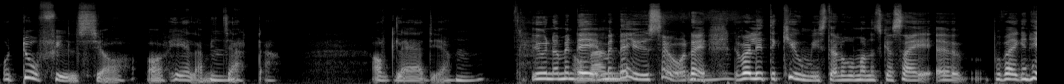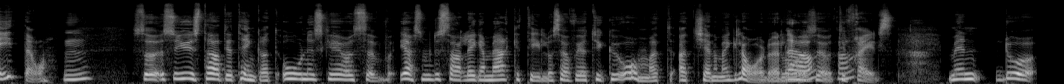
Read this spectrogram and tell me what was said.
Och då fylls jag av hela mitt hjärta, av glädje. Jo, nej, men, det, men det är ju så. Det, det var lite komiskt, eller hur man nu ska säga, eh, på vägen hit då. Mm. Så, så just här att jag tänker att oh, nu ska jag, ja, som du sa, lägga märke till och så, för jag tycker ju om att, att känna mig glad eller Ja, så, ja. tillfreds. Men då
